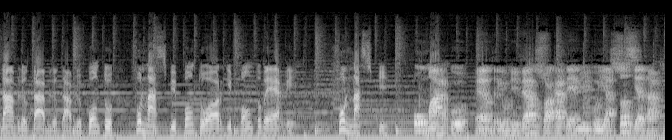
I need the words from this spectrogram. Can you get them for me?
www.funasp.org.br. FUNASP um marco entre o universo acadêmico e a sociedade.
